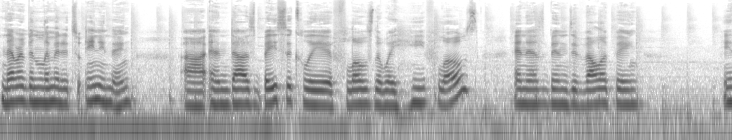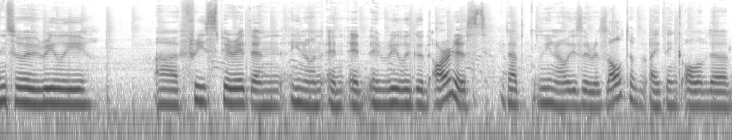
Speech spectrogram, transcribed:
never been limited to anything, uh, and does basically flows the way he flows, and has been developing into a really uh, free spirit and you know and, and, a really good artist that you know is a result of I think all of the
